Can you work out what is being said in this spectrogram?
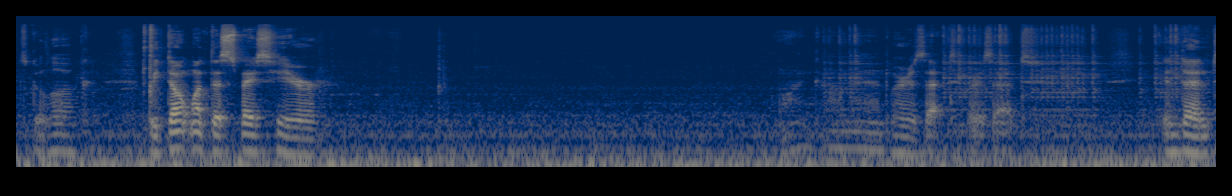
Let's go look. We don't want this space here. Line comment, where is that? Where is that? Indent.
